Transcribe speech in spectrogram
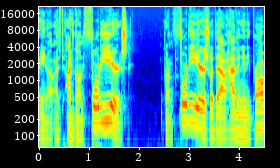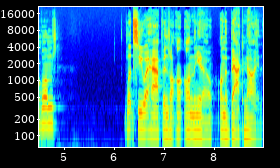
You know, I've, I've gone 40 years. I've gone 40 years without having any problems. Let's see what happens on, on the, you know, on the back nine.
